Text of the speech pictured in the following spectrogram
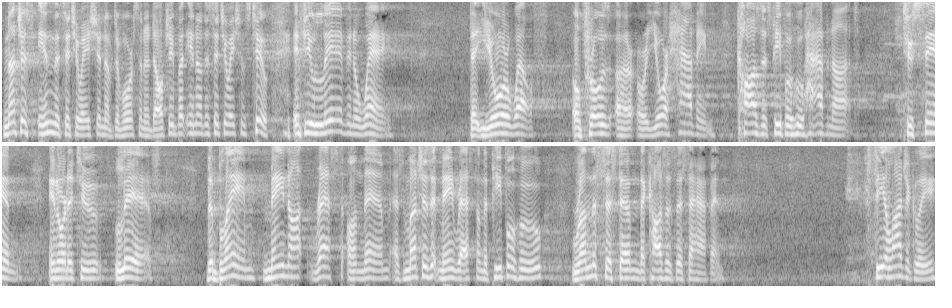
Not just in the situation of divorce and adultery, but in other situations too. If you live in a way that your wealth or, or your having causes people who have not to sin in order to live, the blame may not rest on them as much as it may rest on the people who run the system that causes this to happen. Theologically,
